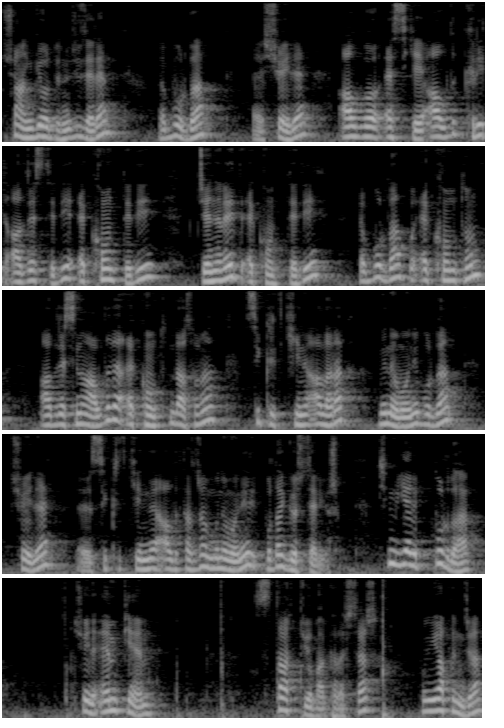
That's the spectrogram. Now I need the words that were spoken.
şu an gördüğünüz üzere e, burada e, şöyle algo SDK'yi aldık. Create adres dedi, account dedi, generate account dedi ve burada bu account'un adresini aldı ve account'un daha sonra secret key'ini alarak mnemoni burada şöyle e, secret key'ini aldıktan sonra mnemoni burada gösteriyor. Şimdi gelip burada şöyle npm start diyorum arkadaşlar. Bunu yapınca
